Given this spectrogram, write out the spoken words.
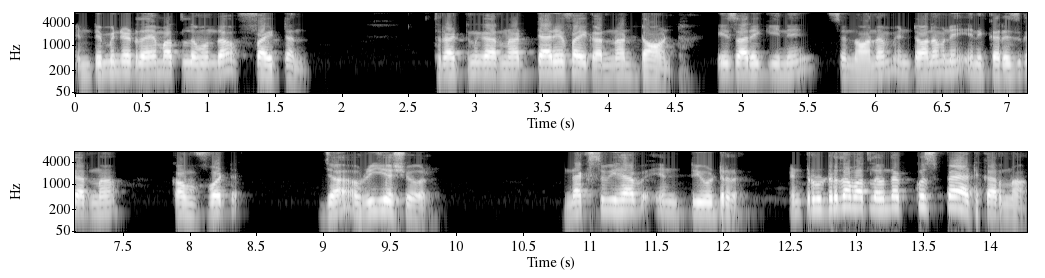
ਇੰਟੀਮੀਡੇਟ ਦਾ ਇਹ ਮਤਲਬ ਹੁੰਦਾ ਫ੍ਰਾਈਟਨ ਥ੍ਰੈਟਨ ਕਰਨਾ ਟੈਰੀਫਾਈ ਕਰਨਾ ਡਾਂਟ ਇਹ ਸਾਰੇ ਕੀ ਨੇ ਸਿਨੋਨਮ ਇੰਟੋਨਮ ਨੇ ਇਨਕਰੇਜ ਕਰਨਾ ਕੰਫਰਟ ਜਾਂ ਰੀਅਸ਼ੋਰ ਨੈਕਸਟ ਵੀ ਹੈਵ ਇੰਟਰੂਡਰ ਇੰਟਰੂਡਰ ਦਾ ਮਤਲਬ ਹੁੰਦਾ ਕੁਸਪੈਠ ਕਰਨਾ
